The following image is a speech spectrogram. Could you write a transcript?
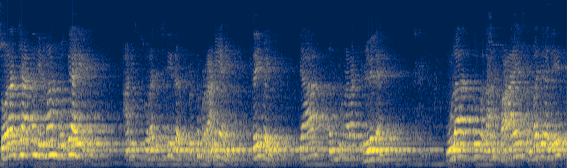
स्वराज्य आता निर्माण होते आहे. आणि स्वराज्याची जी र- प्रथम राणी आहे सईबाई त्या अंतरुणाला खिळलेल्या आहेत. मुला जो लहान बाळ आहे संभाजीराजे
